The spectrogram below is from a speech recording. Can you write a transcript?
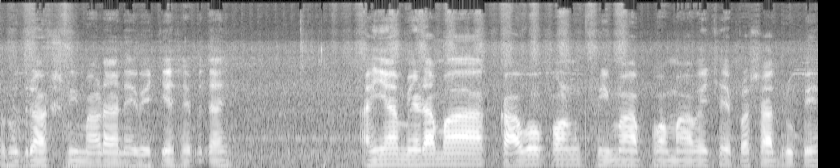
રુદ્રાક્ષની માળાને વેચે છે બધાય. અહીંયા મેળામાં કાવો પણ ફ્રીમાં આપવામાં આવે છે પ્રસાદ રૂપે.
